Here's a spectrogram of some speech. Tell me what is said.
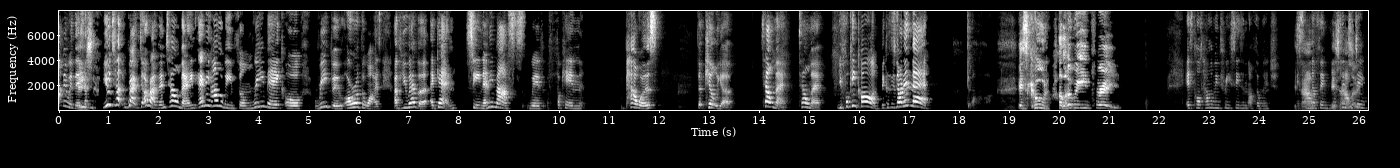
at me with this. Is- You tell right. All right, then tell me. In any Halloween film, remake or reboot or otherwise, have you ever again seen any masks with fucking powers that kill you? Tell me. Tell me. You fucking can't because it's not in there. It's called Halloween 3. It's called Halloween Three: Season of the Witch. It's, It's nothing, it's a to do.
